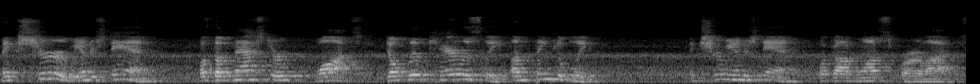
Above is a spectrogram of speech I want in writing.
Make sure we understand what the Master wants. Don't live carelessly, unthinkably. Make sure we understand what God wants for our lives.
